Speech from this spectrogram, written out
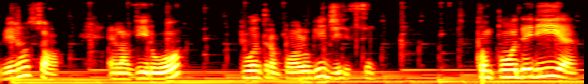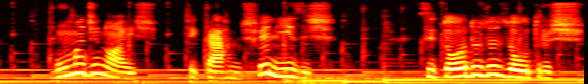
Vejam só, ela virou o antropólogo e disse: Como poderia uma de nós ficarmos felizes se todos os outros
